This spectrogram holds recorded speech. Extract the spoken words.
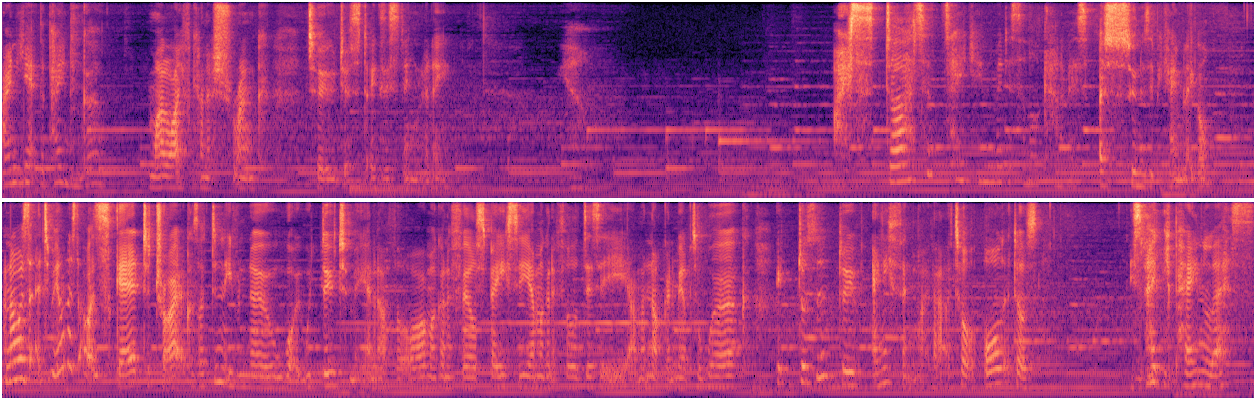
And yet the pain didn't go. My life kind of shrank to just existing really. Yeah. I started taking medicinal cannabis as soon as it became legal. And I was, to be honest, I was scared to try it because I didn't even know what it would do to me. And I thought, oh, am I going to feel spacey? Am I going to feel dizzy? Am I not going to be able to work? It doesn't do anything like that at all. All it does is make your pain less,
